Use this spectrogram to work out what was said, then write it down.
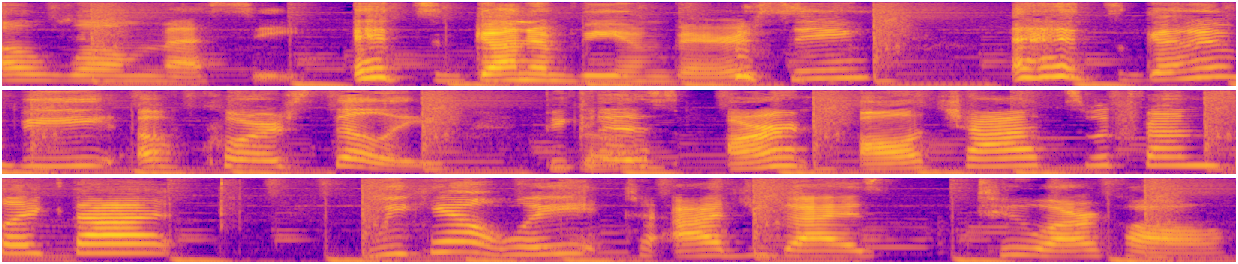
a little messy. It's gonna be embarrassing. and it's gonna be, of course, silly because aren't all chats with friends like that? We can't wait to add you guys to our call.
